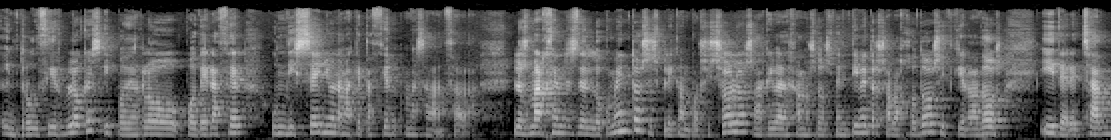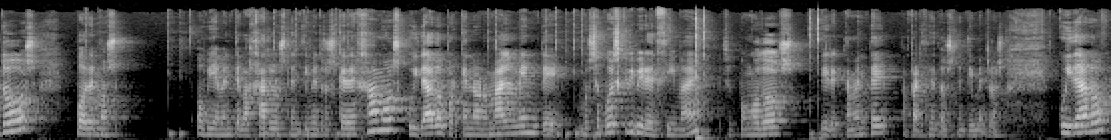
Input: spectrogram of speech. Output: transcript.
introducir bloques y poderlo, poder hacer un diseño, una maquetación más avanzada. Los márgenes del documento se explican por sí solos, arriba dejamos 2 centímetros, abajo 2, izquierda 2 y derecha 2. Podemos obviamente bajar los centímetros que dejamos, cuidado porque normalmente pues se puede escribir encima, ¿eh? si pongo 2 directamente aparece 2 centímetros. Cuidado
